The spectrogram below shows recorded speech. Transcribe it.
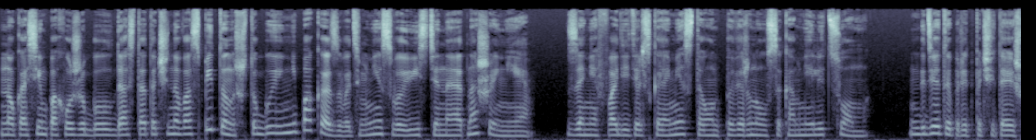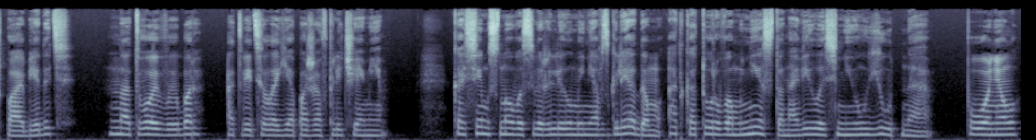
но Касим, похоже, был достаточно воспитан, чтобы не показывать мне свое истинное отношение. Заняв водительское место, он повернулся ко мне лицом. «Где ты предпочитаешь пообедать?» «На твой выбор», — ответила я, пожав плечами. Касим снова сверлил меня взглядом, от которого мне становилось неуютно. «Понял»,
